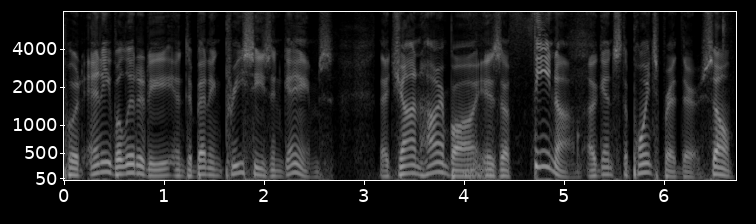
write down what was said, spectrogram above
put any validity into betting preseason games, that John Harbaugh is a phenom against the point spread there. So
